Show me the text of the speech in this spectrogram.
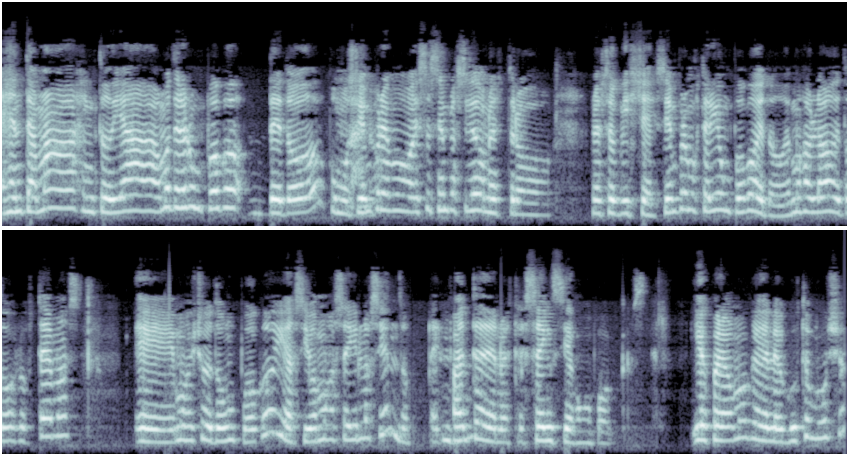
gente amada, gente odiada. Vamos a tener un poco de todo, como Claro. siempre hemos, ese siempre ha sido nuestro, nuestro cliché. Siempre hemos tenido un poco de todo. Hemos hablado de todos los temas, eh, hemos hecho de todo un poco y así vamos a seguirlo haciendo. Es parte de nuestra esencia como podcast. Y esperamos que les guste mucho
